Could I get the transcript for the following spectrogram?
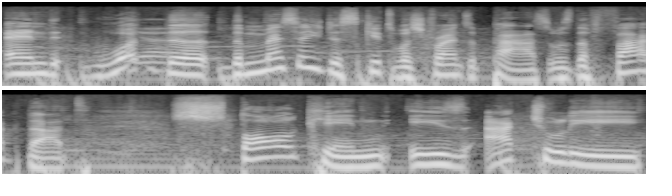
and what Yeah. the the message the skit was trying to pass was the fact that stalking is actually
